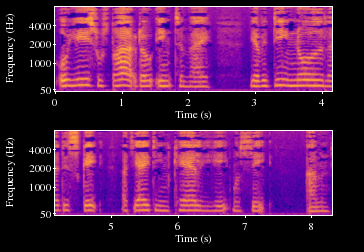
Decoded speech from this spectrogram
o Jesus, drag dog ind til mig. Jeg vil din nåde lade det ske, at jeg din kærlighed må se. Amen.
